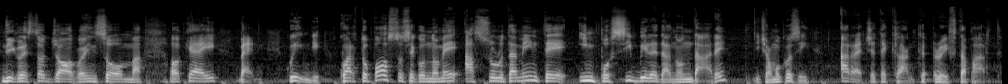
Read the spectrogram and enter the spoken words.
di questo gioco, insomma, ok? Bene, quindi quarto posto secondo me assolutamente assolutamente impossibile da non dare, diciamo così, a Ratchet Clank Rift Apart.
